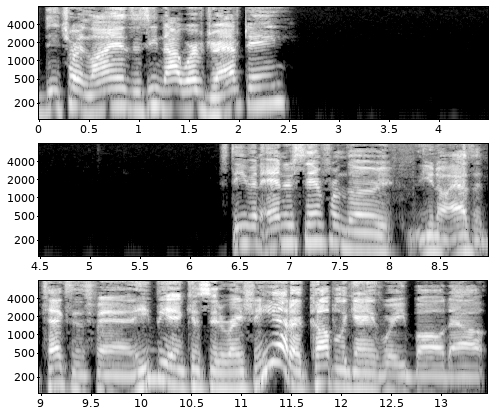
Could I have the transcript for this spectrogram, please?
Detroit Lions, is he not worth drafting? Stephen Anderson from the, you know, as a Texans fan, he'd be in consideration. He had a couple of games where he balled out.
